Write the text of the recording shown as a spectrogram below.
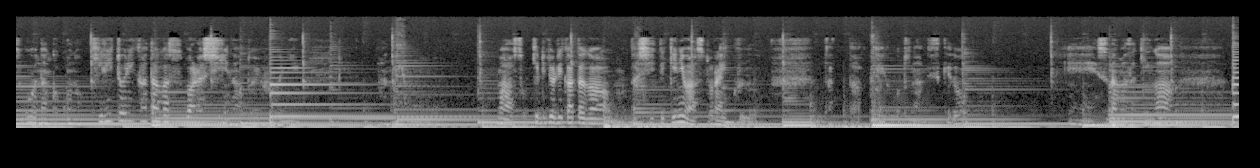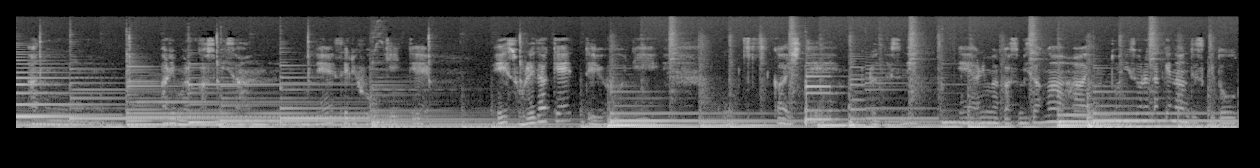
すごいなんかこの切り取り方が素晴らしいなと切り取り方が私的にはストライクだったっていうことなんですけど、えー菅田将暉があの有村架純さんのねセリフを聞いてえそれだけっていうふうにこう聞き返してるんですね。で有村架純さんが「はい本当にそれだけなんですけど」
